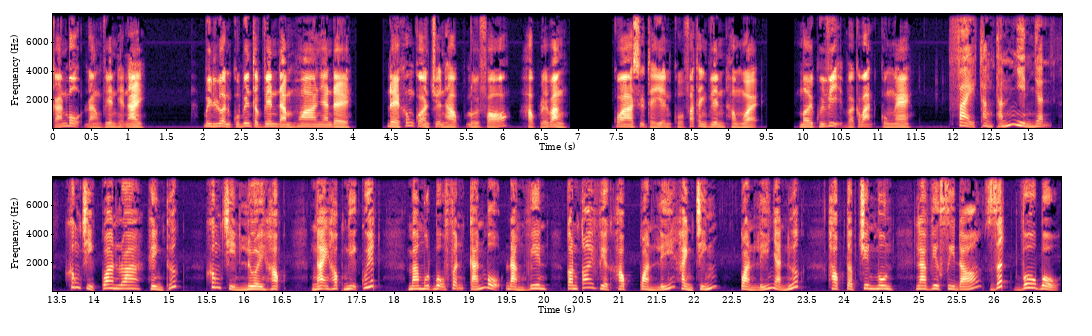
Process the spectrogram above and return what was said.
cán bộ đảng viên hiện nay. Bình luận của biên tập viên Đàm Hoa nhan đề để không còn chuyện học đối phó, học lấy bằng. Qua sự thể hiện của phát thanh viên Hồng Huệ. Mời quý vị và các bạn cùng nghe. Phải thẳng thắn nhìn nhận, không chỉ qua loa, hình thức, không chỉ lười học, ngại học nghị quyết, mà một bộ phận cán bộ, đảng viên còn coi việc học quản lý hành chính, quản lý nhà nước, học tập chuyên môn là việc gì đó rất vô bổ,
